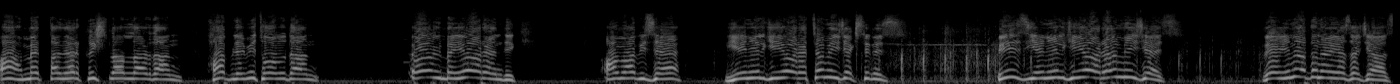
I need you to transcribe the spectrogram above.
Ahmet Taner Kışlallardan, Hablemitoğlu'dan ölmeyi öğrendik. Ama bize yenilgiyi öğretemeyeceksiniz. Biz yenilgiyi öğrenmeyeceğiz ve inadına yazacağız.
